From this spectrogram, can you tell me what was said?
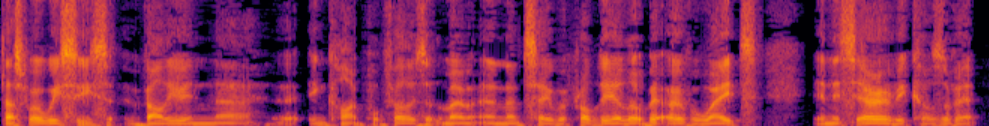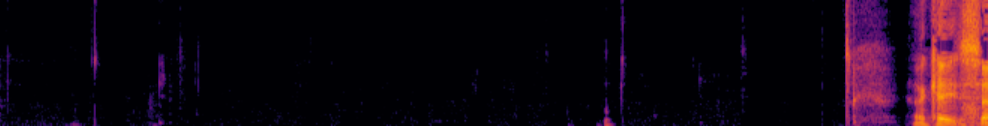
that's where we see value in uh, in client portfolios at the moment, and I'd say we're probably a little bit overweight in this area because of it. Okay, so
